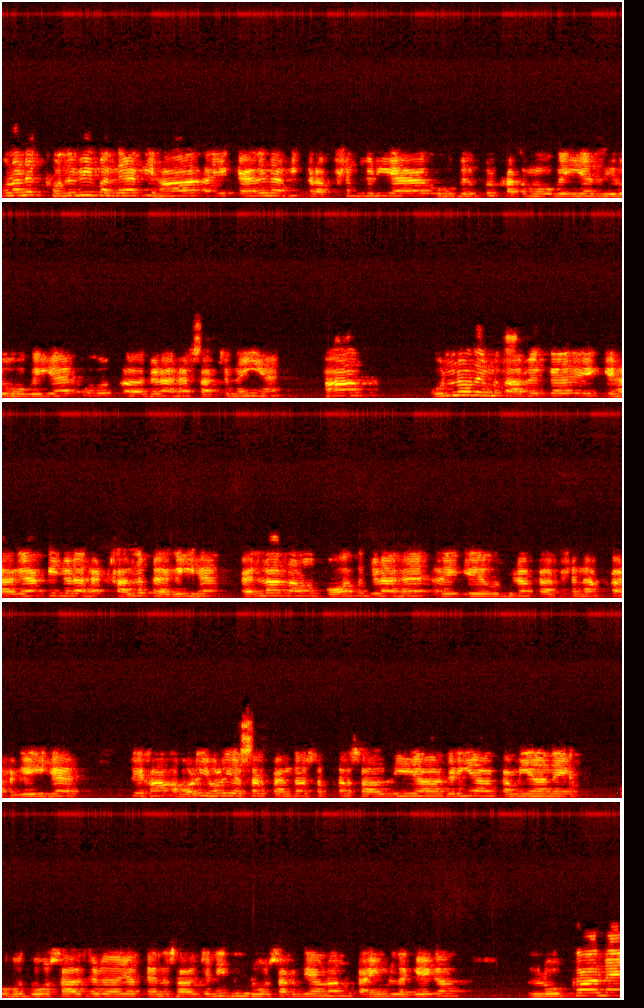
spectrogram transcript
ਉਹਨਾਂ ਨੇ ਖੁਦ ਵੀ ਮੰਨਿਆ ਕਿ ਹਾਂ, ਇਹ ਕਹਿ ਦੇਣਾ ਕਿ ਕਰਪਸ਼ਨ ਜਿਹੜੀ ਹੈ, ਉਹ ਬਿਲਕੁਲ ਖਤਮ ਹੋ ਗਈ ਹੈ ਜ਼ੀਰੋ ਹੋ ਗਈ ਹੈ, ਉਹ ਜਿਹੜਾ ਹੈ ਸੱਚ ਨਹੀਂ ਹੈ। ਹਾਂ, ਉਹਨਾਂ ਦੇ ਮੁਤਾਬਿਕ ਇਹ ਕਿਹਾ ਗਿਆ ਕਿ ਜਿਹੜਾ ਹੈ ਠੱਲ ਪੈ ਗਈ ਹੈ। ਪਹਿਲਾਂ ਨਾਲੋਂ ਬਹੁਤ ਜਿਹੜਾ ਹੈ, ਇਹ ਜਿਹੜਾ ਕਰਪਸ਼ਨ ਹੈ, ਉਹ ਘਟ ਗਈ ਹੈ। ਤੇ ਹਾਂ ਹੌਲੀ ਹੌਲੀ ਅਸਰ ਪੈਂਦਾ 70 ਸਾਲ ਦੀਆਂ ਜਿਹੜੀਆਂ ਕਮੀਆਂ ਨੇ, ਉਹ 2 ਸਾਲ ਚ ਜਾਂ 3 ਸਾਲ ਚ ਨਹੀਂ ਦੂਰ ਹੋ ਸਕਦੀਆਂ, ਉਹਨਾਂ ਨੂੰ ਟਾਈਮ ਲੱਗੇਗਾ। ਲੋਕਾਂ ਨੇ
